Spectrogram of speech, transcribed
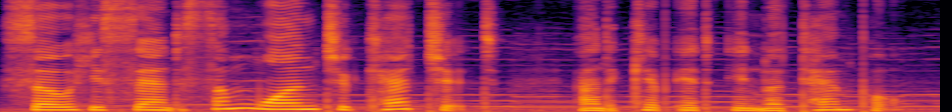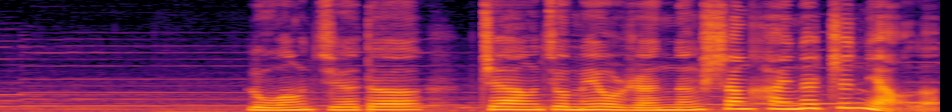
so he sent someone to catch it and keep it in the temple. 鲁王觉得 这样就没有人能伤害那只鸟了。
